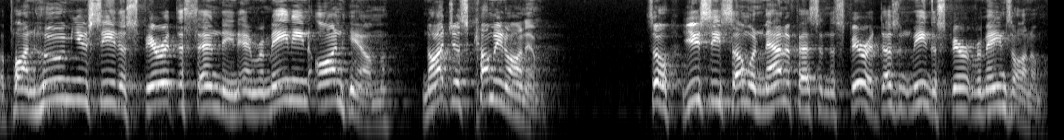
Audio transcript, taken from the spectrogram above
Upon whom you see the Spirit descending and remaining on him, not just coming on him. So you see someone manifest in the Spirit doesn't mean the Spirit remains on them.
